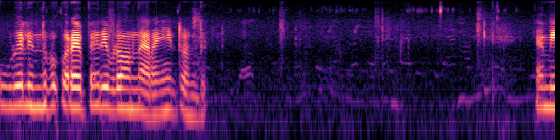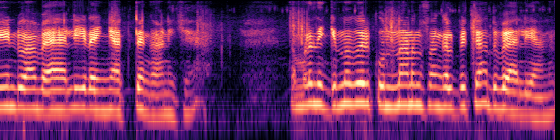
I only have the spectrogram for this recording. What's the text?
കൂടുതൽ ഇന്നിപ്പോൾ കുറേ പേര് ഇവിടെ വന്ന് ഇറങ്ങിയിട്ടുണ്ട്. ഞാൻ വീണ്ടും ആ വാലിയുടെ ഇങ്ങേ അറ്റം കാണിക്കുക നമ്മൾ നിൽക്കുന്നത് ഒരു കുന്നാണെന്ന് സങ്കല്പിച്ചാൽ അത് വാലിയാണ്.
